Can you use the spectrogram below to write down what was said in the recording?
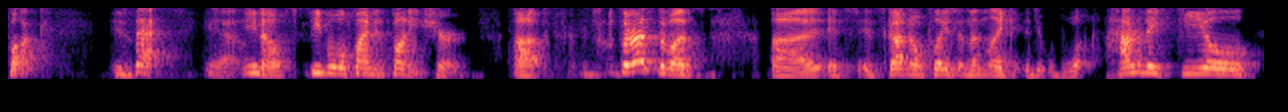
fuck is that Yeah, you know, people will find it funny, sure. Uh, the rest of us, uh, it's it's got no place. And then like, what? How do they feel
